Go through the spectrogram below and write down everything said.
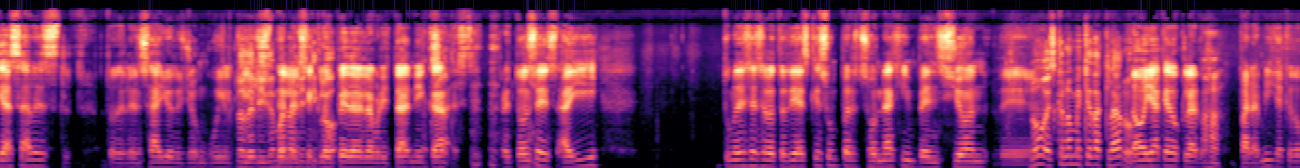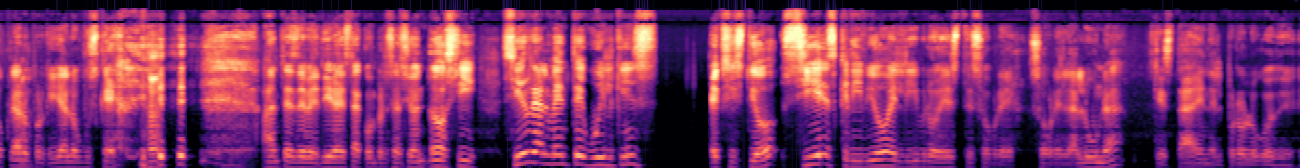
Ya sabes lo del ensayo de John Wilkins, Lo del idioma de la analítico. enciclopedia de la británica. Entonces ahí Tú me dices el otro día, es que es un personaje invención de... No, es que no me queda claro. No, ya quedó claro. Ajá. Para mí ya quedó claro porque ya lo busqué antes de venir a esta conversación. No, sí, sí realmente Wilkins existió, sí escribió el libro este sobre, sobre la luna, que está en el prólogo de,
